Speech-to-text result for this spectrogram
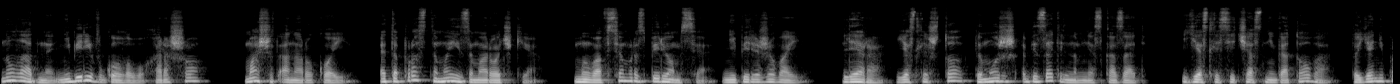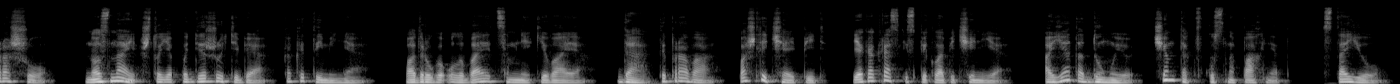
Ну ладно, не бери в голову, хорошо? Машет она рукой. Это просто мои заморочки. Мы во всем разберемся, не переживай. Лера, если что, ты можешь обязательно мне сказать. Если сейчас не готова, то я не прошу. Но знай, что я поддержу тебя, как и ты меня. Подруга улыбается мне, кивая. Да, ты права. Пошли чай пить. Я как раз испекла печенье. А я-то думаю, чем так вкусно пахнет? Стою.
